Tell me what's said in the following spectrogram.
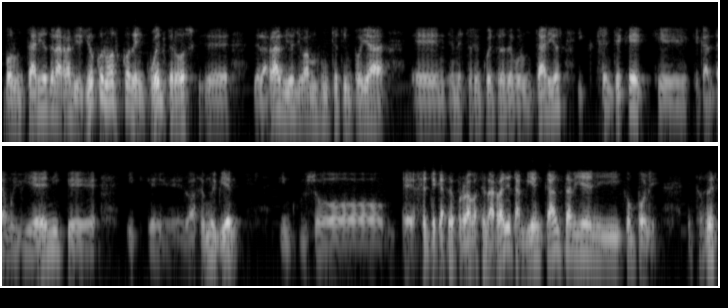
voluntarios de la radio. Yo conozco de encuentros eh, de la radio, llevamos mucho tiempo ya en, estos encuentros de voluntarios y gente que, que, canta muy bien y que, y que lo hace muy bien incluso eh, gente que hace programas en la radio también canta bien y compone. Entonces,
